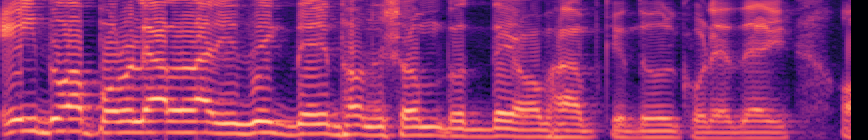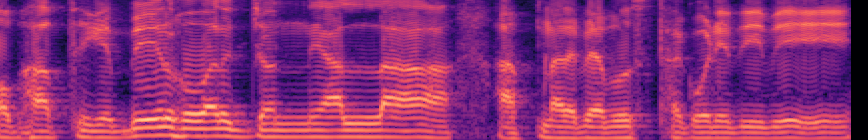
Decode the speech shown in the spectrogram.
এই দোয়া পড়লে আল্লাহ রিজিক দেয়, ধন সম্পদ দেয়, অভাবকে দূর করে দেয়। অভাব থেকে বের হওয়ার জন্য আল্লাহ আপনার ব্যবস্থা করে দিবে।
